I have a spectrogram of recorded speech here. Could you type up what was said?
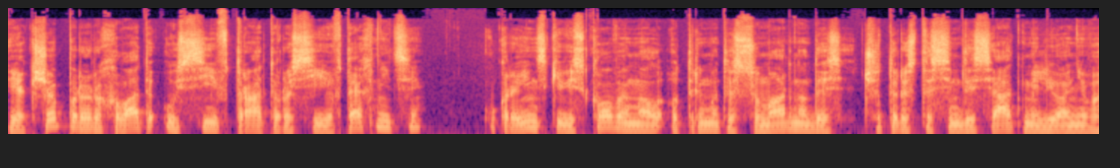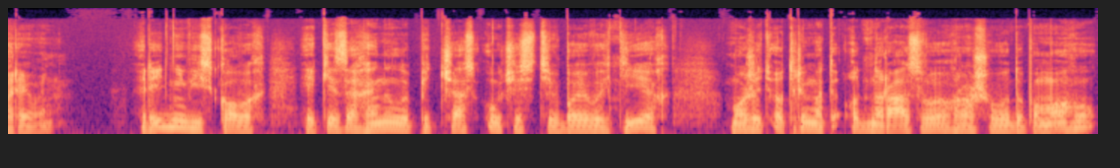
Якщо перерахувати усі втрати Росії в техніці, українські військові мали отримати сумарно десь 470 мільйонів гривень. Рідні військових, які загинули під час участі в бойових діях, можуть отримати одноразову грошову допомогу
